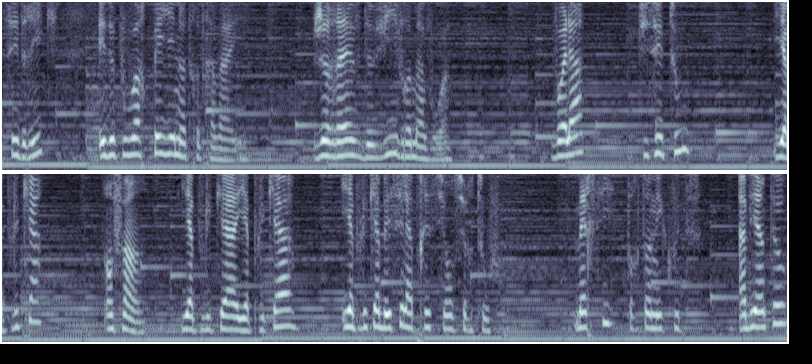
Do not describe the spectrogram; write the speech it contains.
Cédric et de pouvoir payer notre travail. Je rêve de vivre ma voix. Voilà, tu sais tout. Il n'y a plus qu'à. Enfin, il n'y a plus qu'à, il n'y a plus qu'à. Il n'y a plus qu'à baisser la pression surtout. Merci pour ton écoute. À bientôt.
